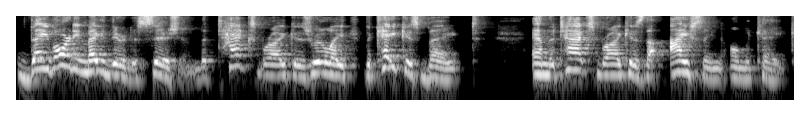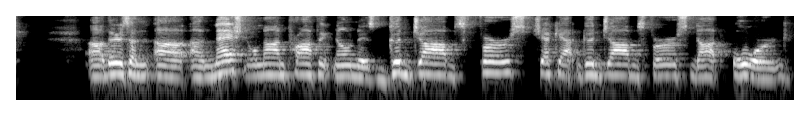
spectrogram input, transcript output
they've already made their decision. The tax break is really, the cake is baked and the tax break is the icing on the cake. Uh, there's a, uh, a, national nonprofit known as Good Jobs First. Check out goodjobsfirst.org.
